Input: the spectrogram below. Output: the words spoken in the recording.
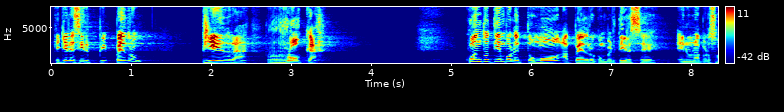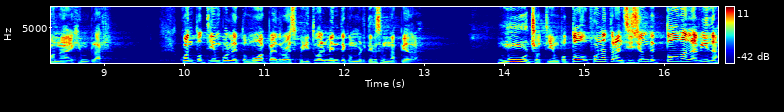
¿Qué quiere decir Pedro? piedra, roca. ¿Cuánto tiempo le tomó a Pedro convertirse en una persona ejemplar? ¿Cuánto tiempo le tomó a Pedro espiritualmente convertirse en una piedra? Mucho tiempo. Todo, fue una transición de toda la vida.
